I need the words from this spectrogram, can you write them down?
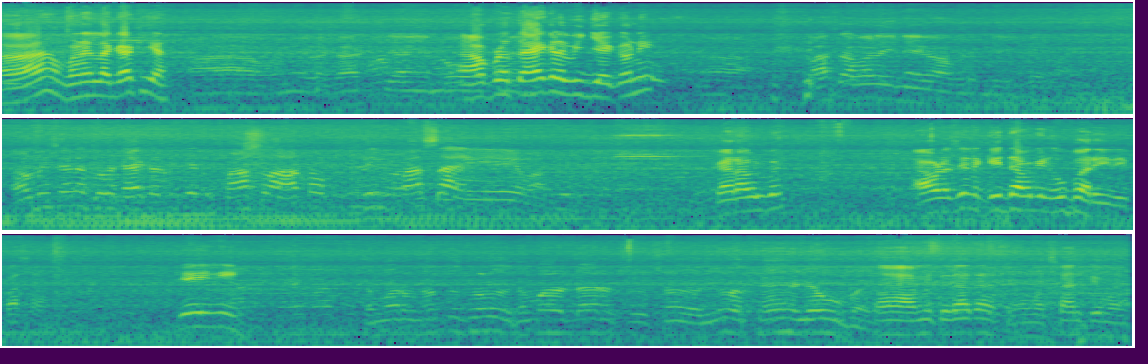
હા વણેલા ગાંઠિયા? હા વણેલા ગાંઠિયા આપણે તો આગળ વી ગયા કોની? પાછા વળીને આવ્યા આપણે બે અમે છે ને થોડો ટાઈગર વી ગયા પાછો આટો ફ્રી પાછા અહીંયા આવ્યા. કા રાહુલભાઈ? આપણે છે ને કીધા વગર ઊભા રહી દઈ પાછા. કે નહીં. તમારું નતું થોડું તમારું ડાયરેક્ટ રિવર થઈ લેવું ભાઈ. હા અમે તો દાદા હમણાં શાંતિમાં.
